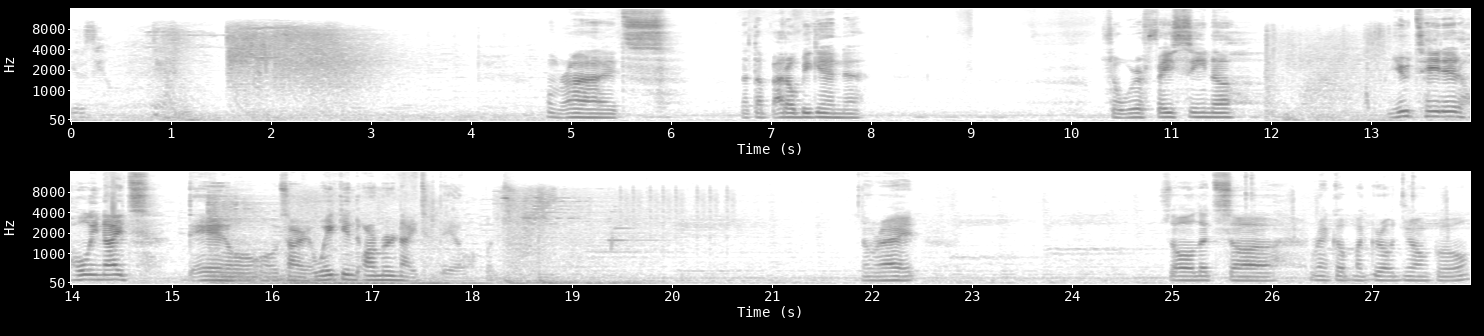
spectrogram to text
許せよ Alright. Let the battle begin. So we're facing a mutated Holy Knight Dale. Oh, sorry, Awakened Armor Knight Dale. But Alright. So let's uh, rank up my girl Junko.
